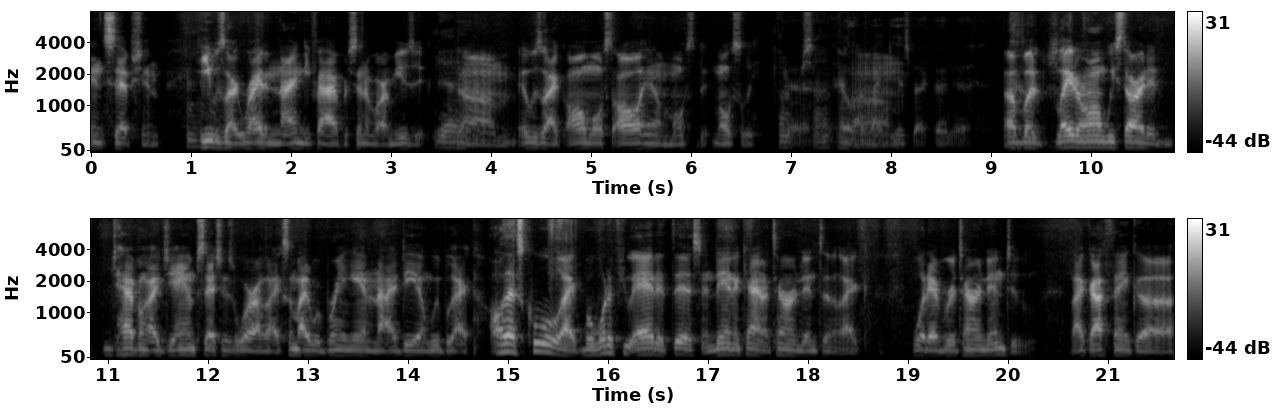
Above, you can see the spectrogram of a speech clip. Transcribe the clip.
inception, he was like writing ninety five percent of our music. Yeah. Um, it was like almost all him, most mostly. Hundred percent. Had a lot of Um, ideas back then yeah Uh, but later on, we started having like jam sessions where like somebody would bring in an idea and we'd be like, "Oh, that's cool!" Like, but what if you added this? And then it kind of turned into like whatever it turned into. Like I think uh,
